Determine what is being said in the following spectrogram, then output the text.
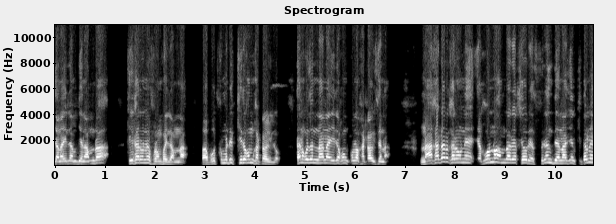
জানাইলাম যে, আমরা কি কারণে ফর্ম পাইলাম না? বা বুথ কমিটি কীরকম খাটা হইল? তাই কইছেন না না এরকম কোনো খাটা হইছে না। না কাটার কারণে এখনও আমরা কেউ রেসপিরেন্স দেয় না যে কিতানে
